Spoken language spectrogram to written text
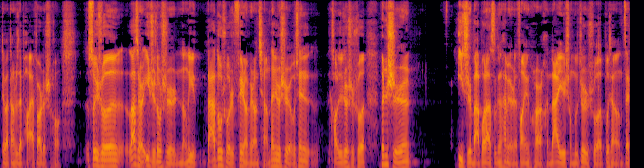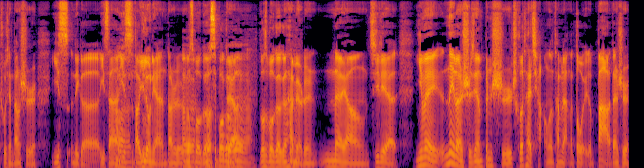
对吧？当时在跑 F 二的时候，所以说拉塞尔一直都是能力，大家都说是非常非常强。但就是我现在考虑就是说，奔驰一直把博拉斯跟汉密尔顿放一块儿，很大一个程度就是说不想再出现当时一四那个一三呃一四到一六年，当时罗斯伯格、呃罗斯伯格对啊罗斯伯格跟汉密尔顿那样激烈，因为那段时间奔驰车太强了，他们两个斗也就罢了。但是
